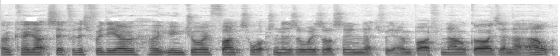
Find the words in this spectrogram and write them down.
okay that's it for this video. Hope you enjoy. Thanks for watching. As always i'll see you in the next video. And bye for now guys. And that out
